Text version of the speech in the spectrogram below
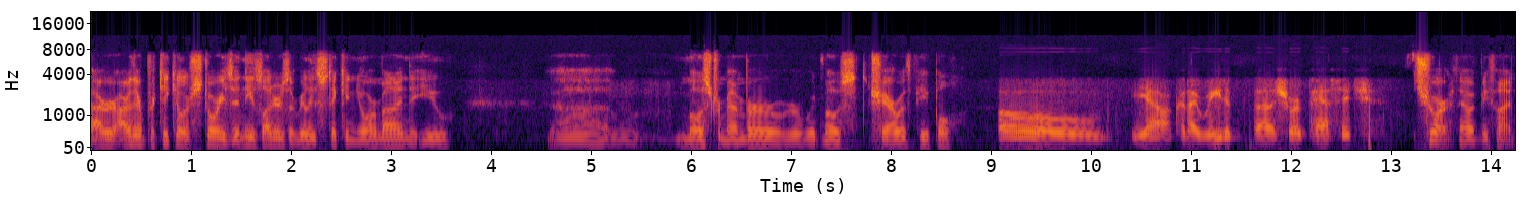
are are there particular stories in these letters that really stick in your mind that you uh, most remember or would most share with people? Oh, yeah. Could I read a, short passage? Sure, that would be fine.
